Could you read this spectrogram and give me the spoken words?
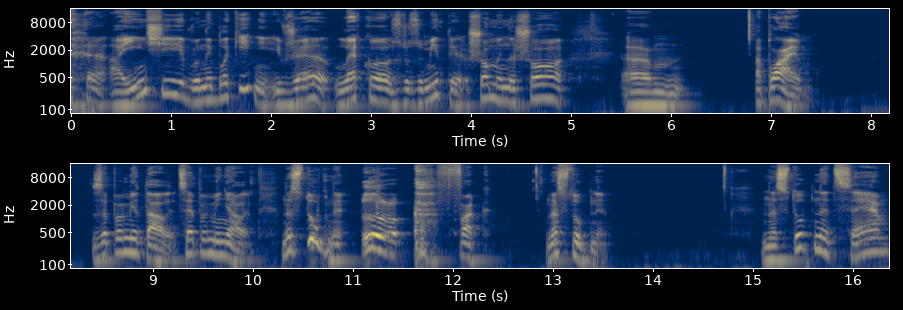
а інші вони блакитні, і вже легко зрозуміти, що ми на що ем, аплаємо. Запам'ятали, це поміняли. Наступне. Фак. Наступне. Наступне це.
